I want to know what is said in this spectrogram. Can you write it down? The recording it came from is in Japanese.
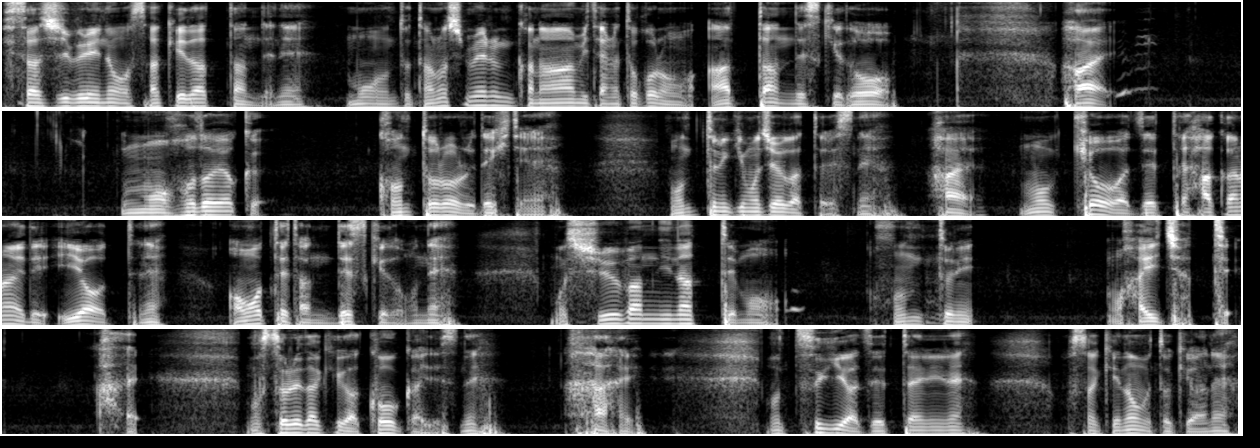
久しぶりのお酒だったんでね、もうほんと楽しめるんかなみたいなところもあったんですけど、はい。もう程よくコントロールできてね、本当に気持ちよかったですね。はい。もう今日は絶対吐かないでいようってね、思ってたんですけどもね、もう終盤になっても、本当に、もう吐いちゃって、はい。もうそれだけが後悔ですね。はい。もう次は絶対にね、お酒飲むときはね、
